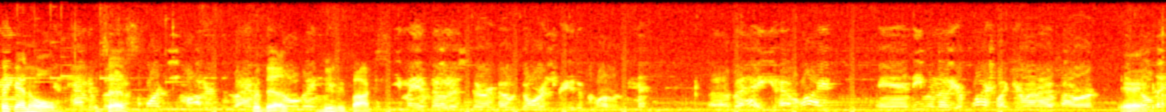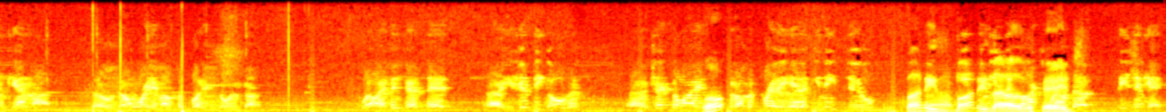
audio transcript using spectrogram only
Click and hold, it says, modern design For the music box. You may have noticed there are no doors for you to close. uh, but hey, you have a light, and even though your flashlight can run out of power, There the building cannot. So don't worry about the place going dark. Well, I think that's it. Uh, you should be golden. Uh, check the lights, Well. put on the Freddy head if you need to. Bunny's Uh, Bunny's out of the music box wound cage. Piece of cake.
